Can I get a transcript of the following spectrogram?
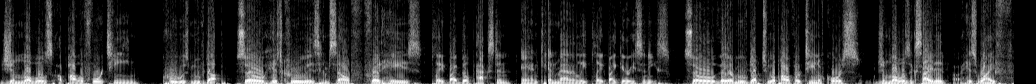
Jim Lovell's Apollo 14 crew was moved up. So his crew is himself, Fred Haise, played by Bill Paxton, and Ken Mattingly, played by Gary Sinise. So they are moved up to Apollo 13, of course. Jim Lovell's excited. Uh, his wife,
